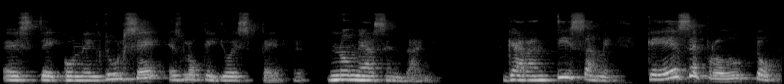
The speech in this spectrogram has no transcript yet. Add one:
este, con el dulce es lo que yo espero no me hacen daño. Garantízame que ese producto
